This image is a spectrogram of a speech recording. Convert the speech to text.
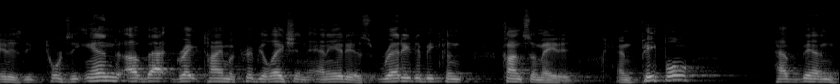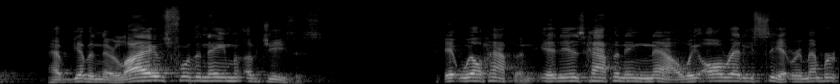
It is the, towards the end of that great time of tribulation, and it is ready to be con- consummated. And people have been have given their lives for the name of Jesus. It will happen. It is happening now. We already see it. Remember,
